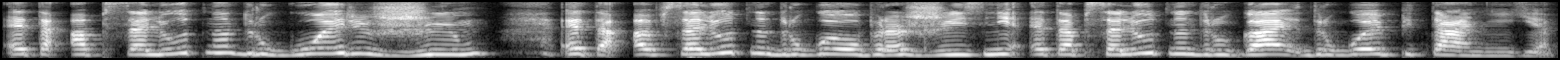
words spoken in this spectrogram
Это абсолютно другой режим, это абсолютно другой образ жизни, это абсолютно другая, другое питание.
